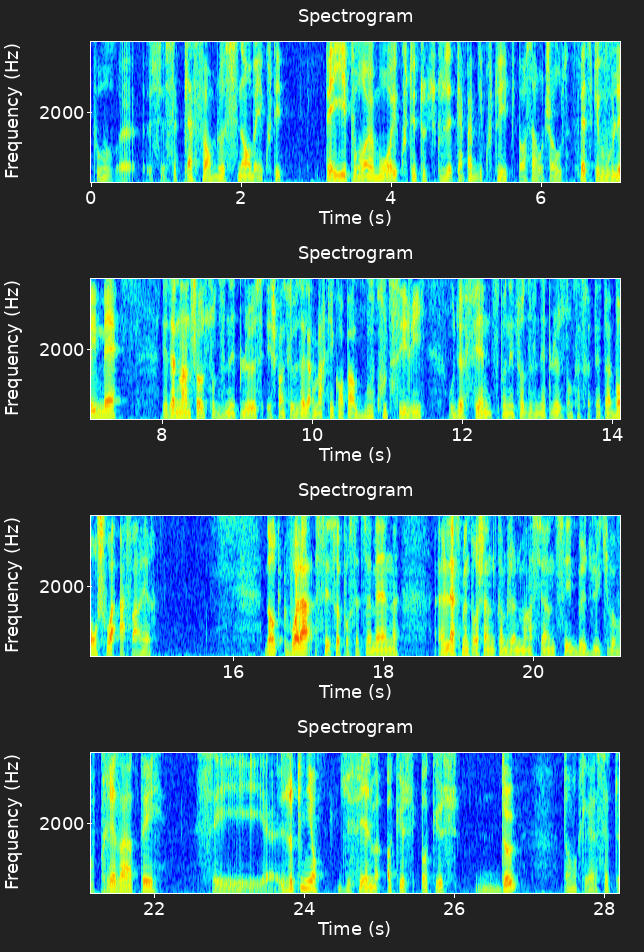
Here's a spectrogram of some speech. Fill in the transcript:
pour cette plateforme-là. Sinon, ben écoutez, payez pour un mois, écoutez tout ce que vous êtes capable d'écouter, puis passez à autre chose. Faites ce que vous voulez, mais il y a tellement de choses sur Disney et je pense que vous allez remarquer qu'on parle beaucoup de séries ou de films disponibles sur Disney donc ça serait peut-être un bon choix à faire. Donc voilà, c'est ça pour cette semaine. Euh, la semaine prochaine, comme je le mentionne, c'est Bedu qui va vous présenter ses euh, opinions du film Hocus Pocus 2. Donc cette,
